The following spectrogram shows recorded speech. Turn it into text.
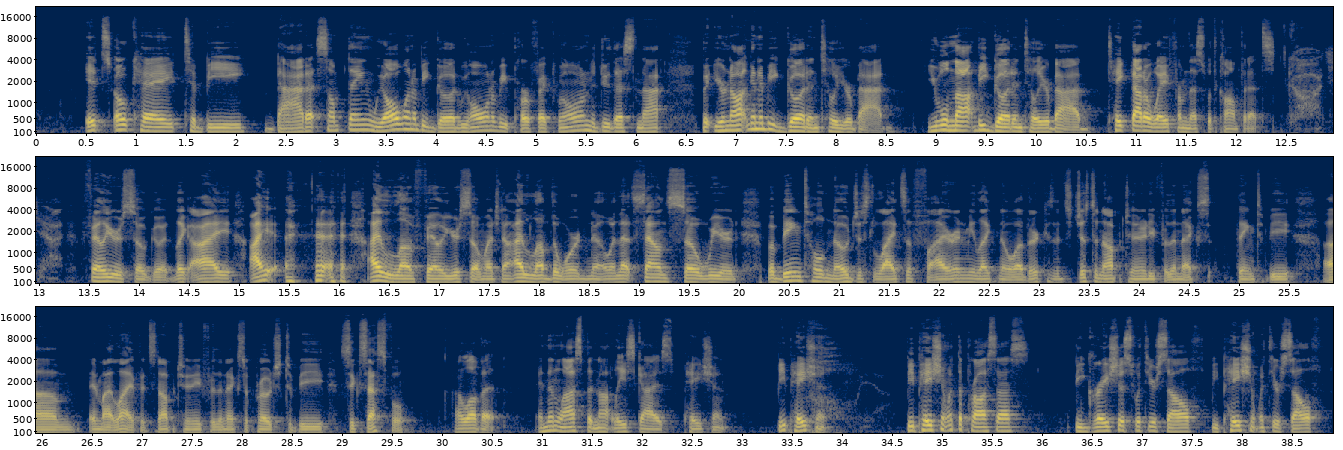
It's okay to be bad at something. We all want to be good. We all want to be perfect. We all want to do this and that, but you're not going to be good until you're bad. You will not be good until you're bad. Take that away from this with confidence. God, yeah. Failure is so good. Like I I I love failure so much now. I love the word no and that sounds so weird, but being told no just lights a fire in me like no other because it's just an opportunity for the next thing to be um, in my life. It's an opportunity for the next approach to be successful. I love it. And then last but not least, guys, patient. Be patient. Oh, yeah. Be patient with the process. Be gracious with yourself. Be patient with yourself.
